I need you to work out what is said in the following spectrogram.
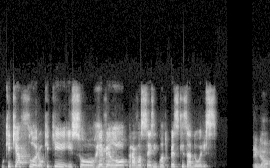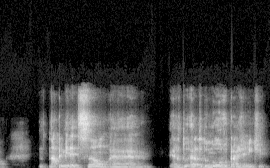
o que, que aflorou? O que, que isso revelou para vocês enquanto pesquisadores? Legal. Na primeira edição, é, era, tu, era tudo novo para a gente,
